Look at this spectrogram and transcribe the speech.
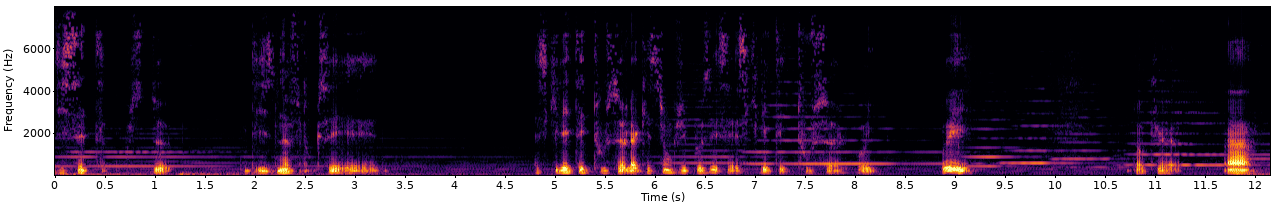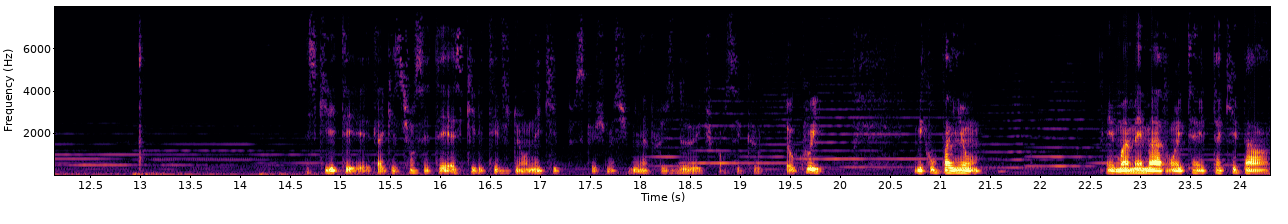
17 plus 2, 19, donc c'est... Est-ce qu'il était tout seul? La question que j'ai posée, c'est est-ce qu'il était tout seul? Oui. Oui, donc, euh, ah. est-ce qu'il était. La question c'était est-ce qu'il était venu en équipe? Parce que je me suis mis à plus d'eux et que je pensais que. Donc oui, mes compagnons et moi-même avons été attaqués par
